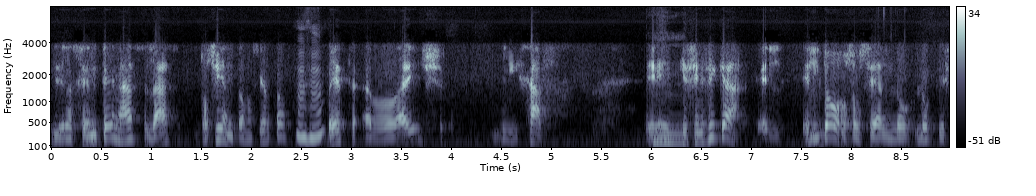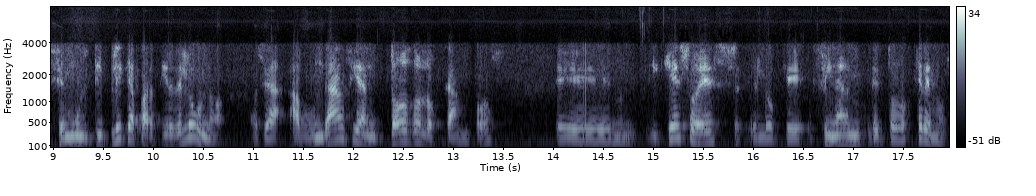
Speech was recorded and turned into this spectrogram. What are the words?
y de las centenas las 200, ¿no es cierto? Bet, Reish y Haf eh, que significa el, el 2, o sea, lo, que se multiplica a partir del 1, o sea, abundancia en todos los campos, eh, y que eso es lo que finalmente todos queremos.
